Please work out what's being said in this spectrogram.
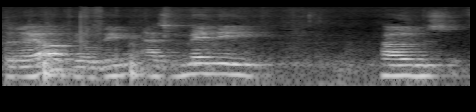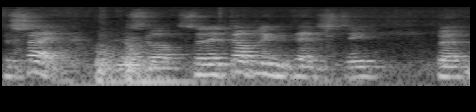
but they are building as many homes for sale as well. So they're doubling the density, but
